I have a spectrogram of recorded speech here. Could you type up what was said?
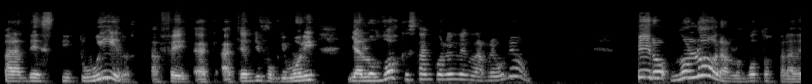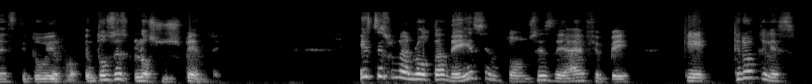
para destituir a, a, Kenji Fujimori y a los dos que están con él en la reunión. Pero no logran los votos para destituirlo, entonces lo suspenden. Esta es una nota de ese entonces de AFP que creo que les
